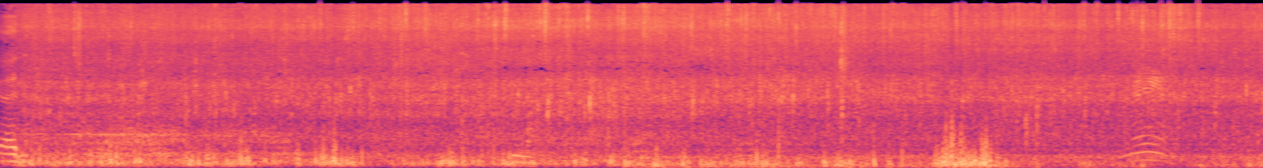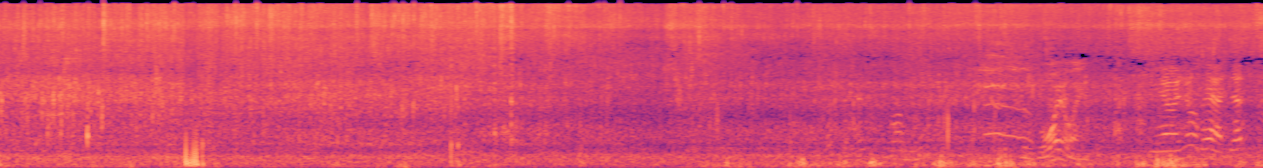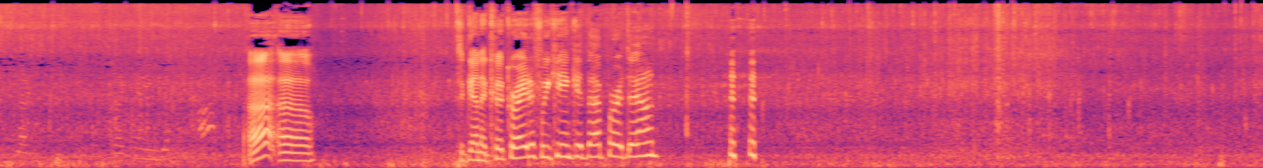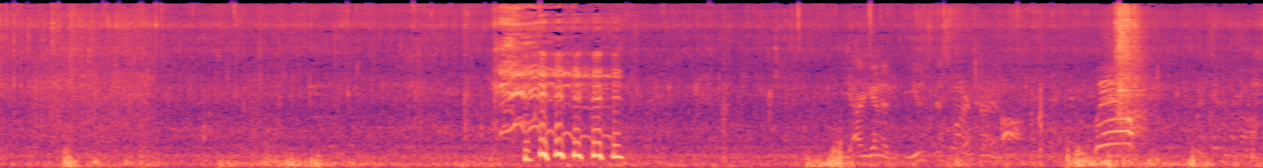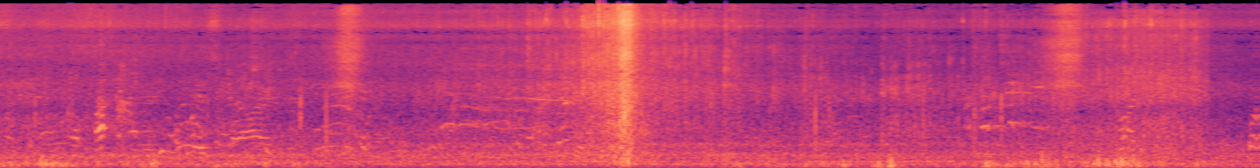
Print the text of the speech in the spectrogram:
Good. Man. boiling. Yeah, I know that. That's, that's I can't even get the top. Uh oh. Is it gonna cook right if we can't get that part down? Are you gonna use this one or turn it off?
